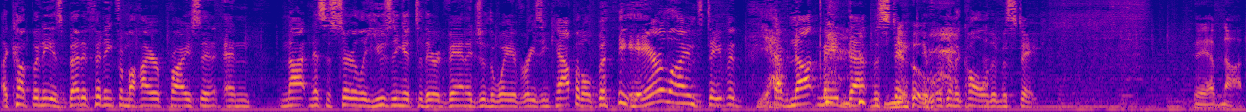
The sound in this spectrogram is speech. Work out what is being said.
a company is benefiting from a higher price and, and not necessarily using it to their advantage in the way of raising capital. But the airlines, David, yeah. have not made that mistake, no. if we're going to call it a mistake. They have not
